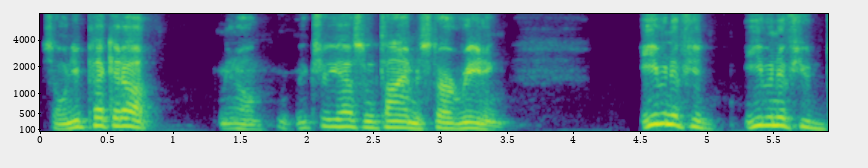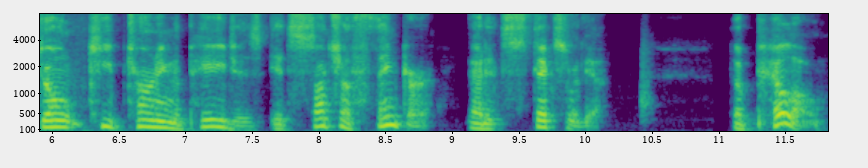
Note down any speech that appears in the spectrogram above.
so when you pick it up, you know, make sure you have some time to start reading. Even if you even if you don't keep turning the pages, it's such a thinker that it sticks with you. The pillow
